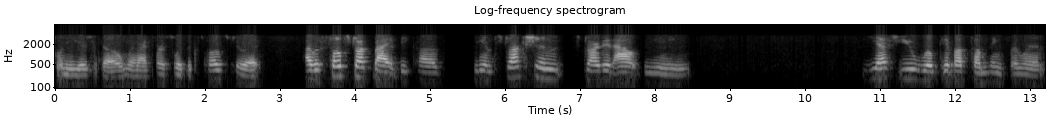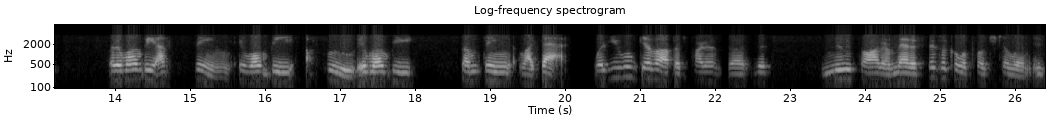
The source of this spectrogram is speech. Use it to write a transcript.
20 years ago when I first was exposed to it, I was so struck by it because the instruction started out being, yes, you will give up something for Lent, but it won't be a thing. It won't be a food. It won't be something like that. What you will give up as part of the this new thought or metaphysical approach to Lent is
